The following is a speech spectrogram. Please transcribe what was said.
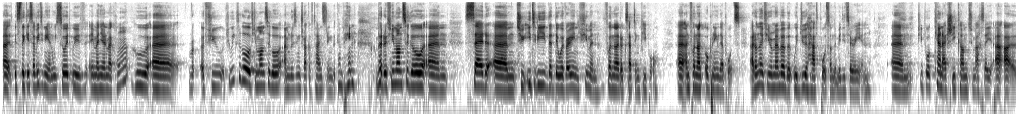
Uh, it's the case of Italy, and we saw it with Emmanuel Macron, who uh, a, few, a few weeks ago, a few months ago, I'm losing track of times during the campaign, but a few months ago um, said um, to Italy that they were very inhuman for not accepting people. Uh, and for not opening their ports. I don't know if you remember, but we do have ports on the Mediterranean um, people can actually come to Marseille. Uh, uh,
